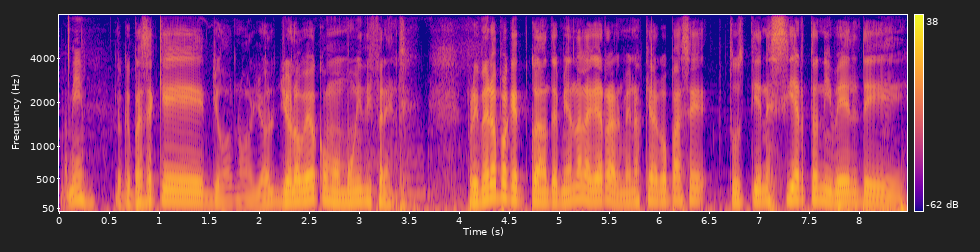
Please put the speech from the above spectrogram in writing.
A mí. Lo que pasa es que yo no, yo, yo lo veo como muy diferente. Primero porque cuando termina la guerra, al menos que algo pase, tú tienes cierto nivel de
